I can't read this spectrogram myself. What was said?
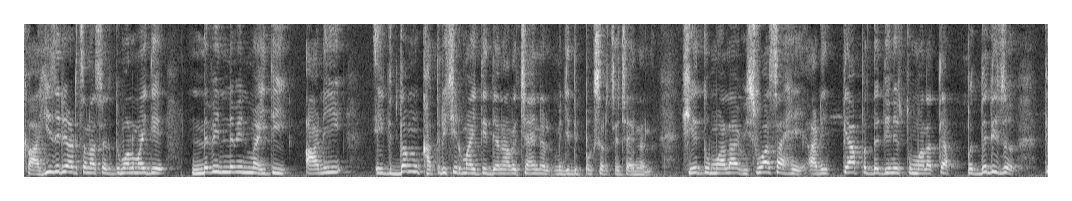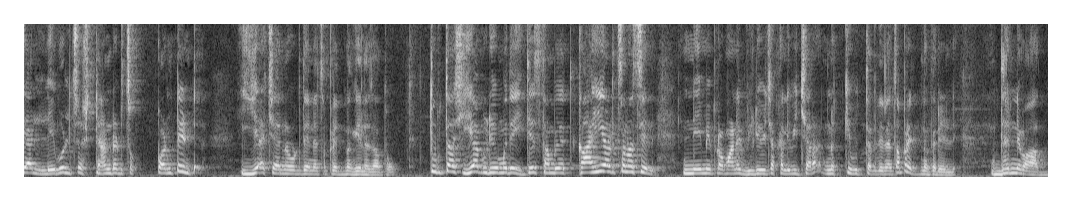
काही जरी अडचण असेल तुम्हाला माहिती आहे नवीन नवीन माहिती आणि एकदम खात्रीशीर माहिती देणारं चॅनल म्हणजे दीपक सरचं चॅनल हे तुम्हाला विश्वास आहे आणि त्या पद्धतीनेच तुम्हाला त्या पद्धतीचं त्या लेवलचं स्टँडर्डचं कॉन्टेंट या चॅनलवर देण्याचा प्रयत्न केला जातो. तुर्तास या व्हिडिओमध्ये इथेच थांबूयात. काही अडचण असेल नेहमीप्रमाणे व्हिडिओच्या खाली विचारा नक्की उत्तर देण्याचा प्रयत्न करेल. धन्यवाद.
